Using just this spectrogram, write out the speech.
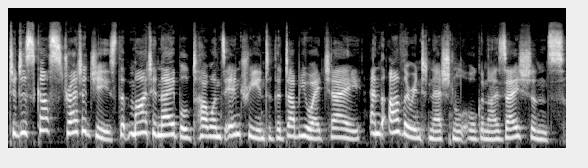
to discuss strategies that might enable Taiwan's entry into the WHA and other international organisations.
